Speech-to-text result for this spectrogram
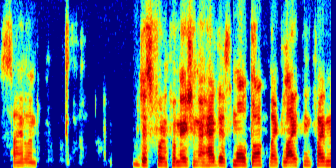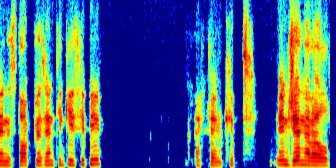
Silent just for information, I had a small talk, like lightning five minutes talk presenting KCP. I think it, in general,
